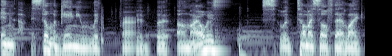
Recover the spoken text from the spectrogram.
in still a gamey with private but um i always would tell myself that like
